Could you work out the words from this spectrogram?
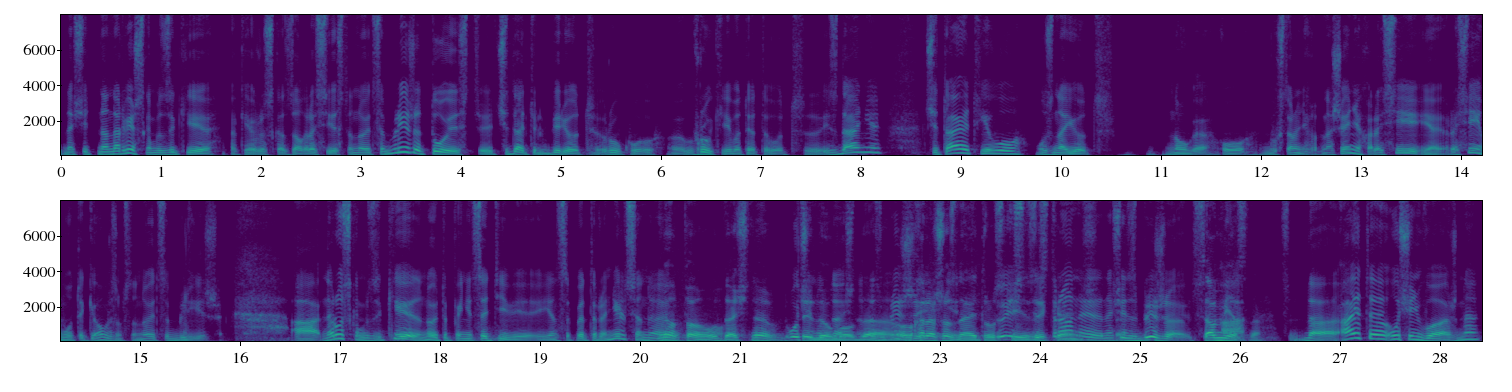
значит, на норвежском языке, как я уже сказал, Россия становится ближе, то есть читатель берет руку, э, в руки вот это вот издание, читает его, узнает много о двусторонних отношениях, о России, и Россия ему таким образом становится ближе. А на русском языке, ну, это по инициативе Янса Петера Нильсона. Ну, он, по-моему, удачно очень придумал, удачно, да. Он хорошо знает русский То есть язык. страны, конечно, значит, да. сближаются. Совместно. А, да, а это очень важно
